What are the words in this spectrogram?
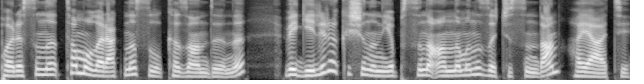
parasını tam olarak nasıl kazandığını ve gelir akışının yapısını anlamanız açısından hayati.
